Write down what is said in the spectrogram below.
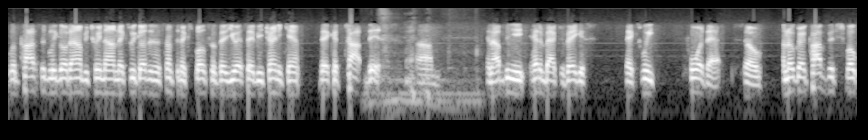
would possibly go down between now and next week other than something explosive at USAB training camp that could top this. Um, and I'll be heading back to Vegas next week for that. So I know Gregg Popovich spoke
